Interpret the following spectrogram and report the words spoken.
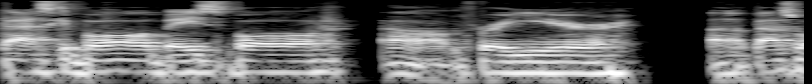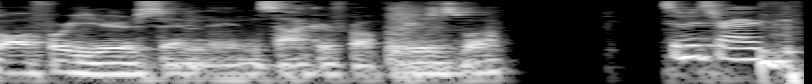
basketball, baseball um, for a year, uh, basketball four years, and, and soccer for all four years as well. So, Mr. Irick,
